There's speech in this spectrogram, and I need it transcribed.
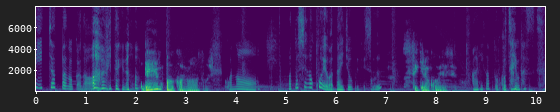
に行っちゃったのかな？みたいな。電波かなそして。かな？私の声は大丈夫です？素敵な声ですよ。ありがとうございます。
